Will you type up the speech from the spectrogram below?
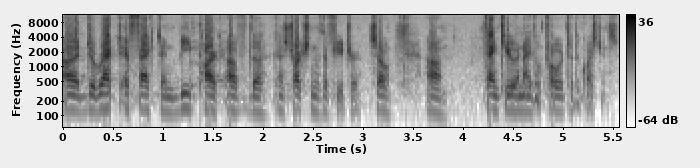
a direct effect and be part of the construction of the future. So um, thank you, and I look forward to the questions.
